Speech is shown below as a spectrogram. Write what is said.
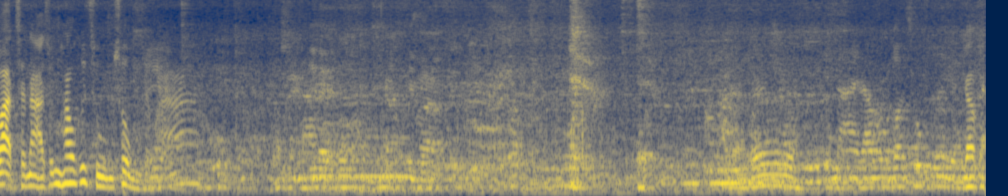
วาสนาซุมเฮาคือสูงส่งแต่ว่านี่แหละที่ว่าเออนายเราก็สุขเลยกาแฟ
